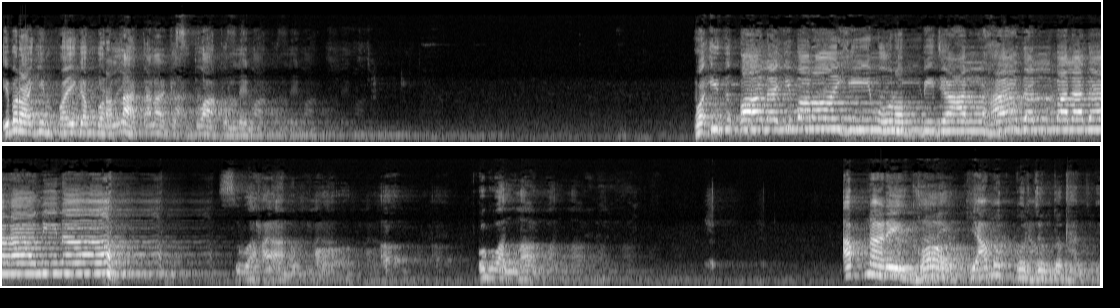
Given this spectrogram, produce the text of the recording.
ইব্রাহিম পয়গাম্বর আল্লাহ তালার কাছে দোয়া করলেন। وإذ قال إبراهيم رب اجعل هذا البلد آمنا سبحان الله ওগো আল্লাহ আপনার এই ঘর কিয়ামত পর্যন্ত থাকবে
